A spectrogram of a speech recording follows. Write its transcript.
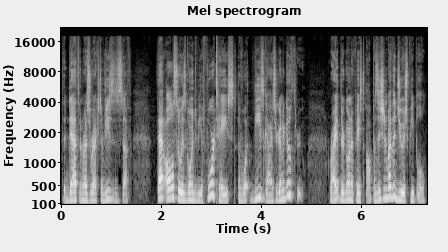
The death and resurrection of Jesus and stuff. That also is going to be a foretaste of what these guys are going to go through, right? They're going to face opposition by the Jewish people.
